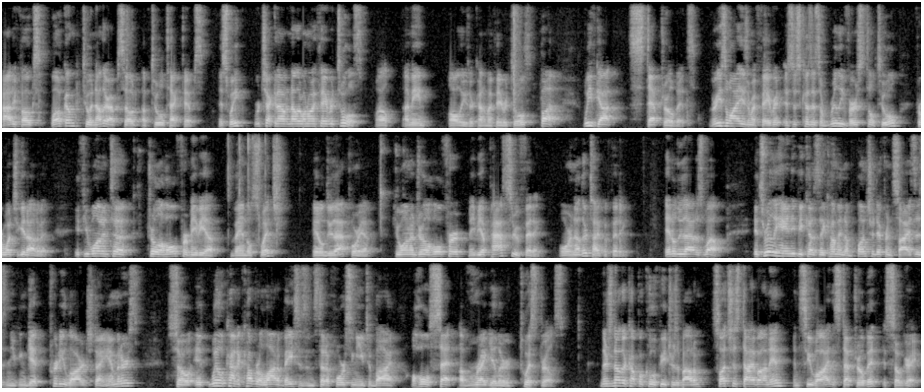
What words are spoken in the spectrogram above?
Howdy folks, welcome to another episode of Tool Tech Tips. This week, we're checking out another one of my favorite tools. Well, I mean, all these are kind of my favorite tools, but we've got step drill bits. The reason why these are my favorite is just because it's a really versatile tool for what you get out of it. If you wanted to drill a hole for maybe a vandal switch, it'll do that for you. If you want to drill a hole for maybe a pass-through fitting or another type of fitting, it'll do that as well. It's really handy because they come in a bunch of different sizes and you can get pretty large diameters. So it will kind of cover a lot of bases instead of forcing you to buy a whole set of regular twist drills. There's another couple cool features about them, so let's just dive on in and see why the step drill bit is so great.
